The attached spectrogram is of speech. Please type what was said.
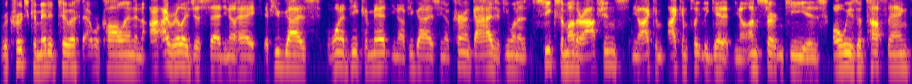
recruits committed to us that were calling, and I, I really just said, you know, hey, if you guys want to decommit, you know, if you guys, you know, current guys, if you want to seek some other options, you know, I can, I completely get it. You know, uncertainty is always a tough thing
